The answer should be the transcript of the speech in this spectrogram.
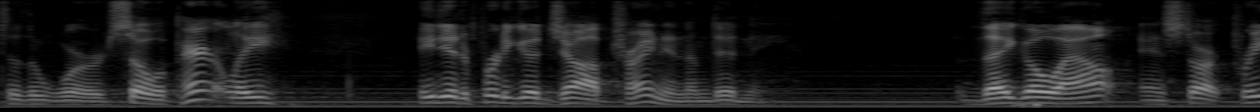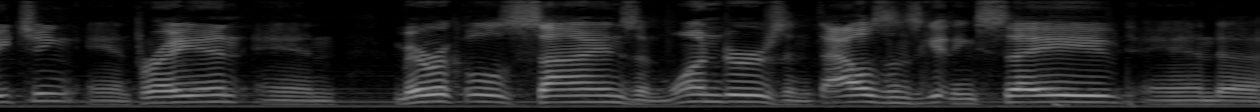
to the Word. So apparently, he did a pretty good job training them, didn't he? They go out and start preaching and praying and miracles, signs, and wonders, and thousands getting saved. And uh,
